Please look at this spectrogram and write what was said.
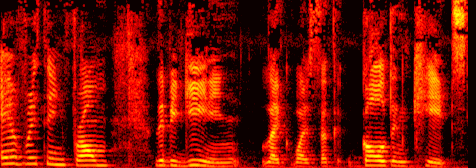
everything from the beginning, like, was like golden kids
